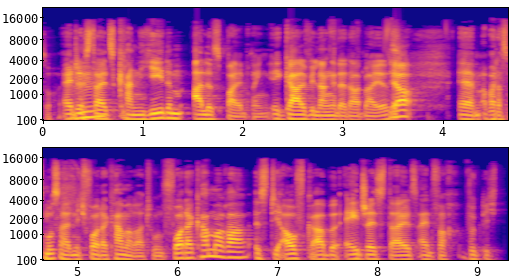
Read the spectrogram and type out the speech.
So, AJ Mhm. Styles kann jedem alles beibringen, egal wie lange der dabei ist. Ja. Ähm, aber das muss er halt nicht vor der Kamera tun. Vor der Kamera ist die Aufgabe, AJ Styles einfach wirklich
